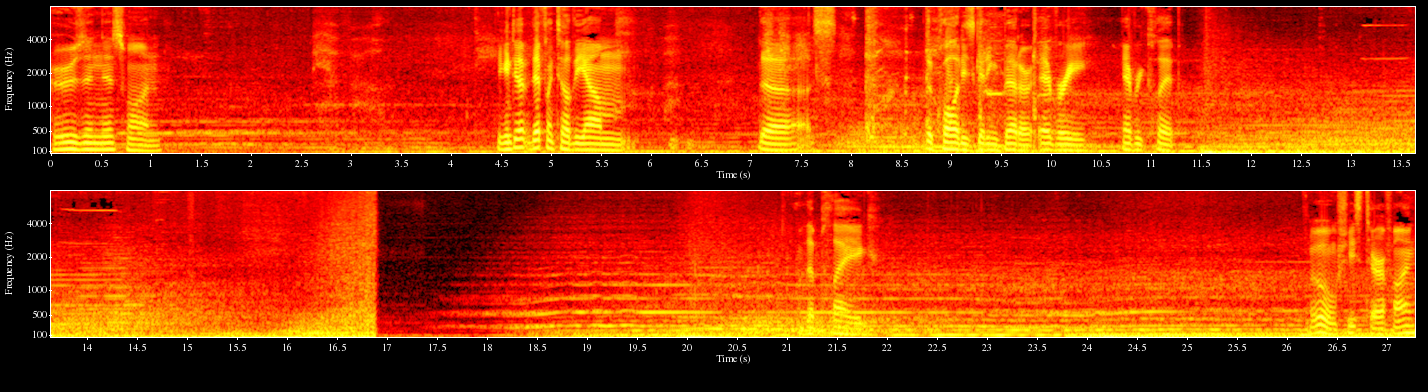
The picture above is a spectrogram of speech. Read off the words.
Who's in this one? You can de definitely tell the um the the quality's getting better every every clip. The plague. Oh, she's terrifying.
